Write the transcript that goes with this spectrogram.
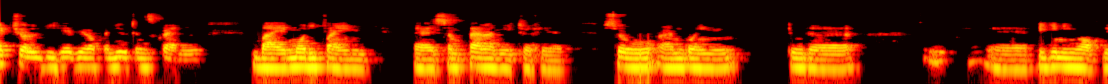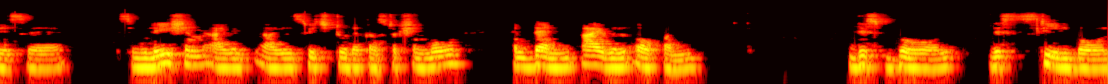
actual behavior of a Newton's cradle by modifying uh, some parameter here so I'm going to the uh, beginning of this uh, simulation I will I will switch to the construction mode and then I will open this ball, this steel ball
